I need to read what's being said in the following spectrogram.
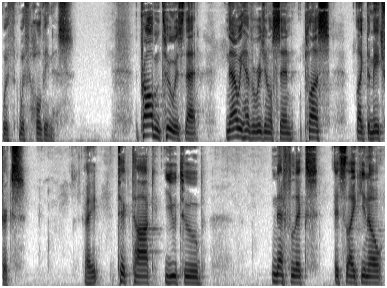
with, with holiness. The problem too is that now we have original sin plus like the matrix, right? TikTok, YouTube, Netflix. It's like, you know,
